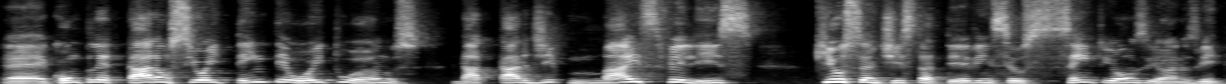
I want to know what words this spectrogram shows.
é, completaram-se 88 anos da tarde mais feliz que o Santista teve em seus 111 anos. Vini,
